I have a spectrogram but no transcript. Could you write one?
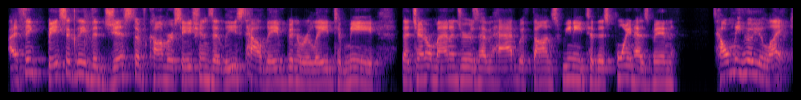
I think basically the gist of conversations, at least how they've been relayed to me, that general managers have had with Don Sweeney to this point has been, tell me who you like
